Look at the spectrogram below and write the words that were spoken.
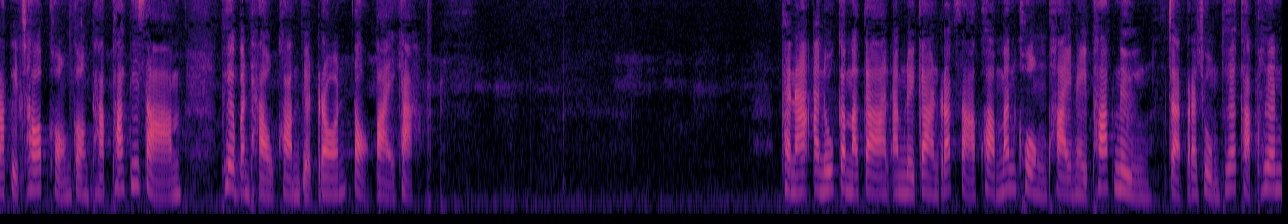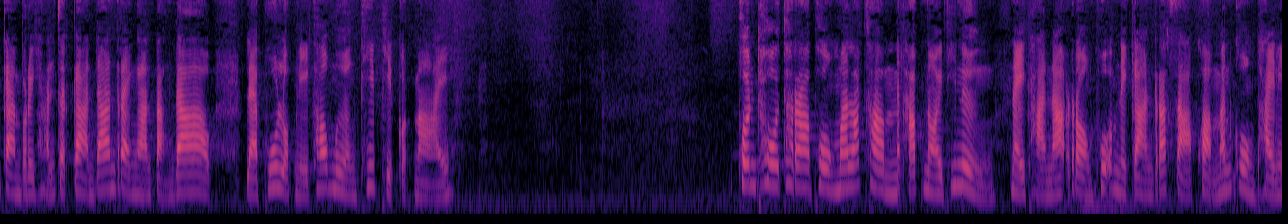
รับผิดชอบของกองทัพภาคที่ 3 เพื่อบรรเทาความเดือดร้อนต่อไปค่ะ คณะอนุกรรมการอำนวยการรักษาความมั่นคงภายในภาคหนึ่งจัดประชุมเพื่อขับเคลื่อนการบริหารจัดการด้านแรงงานต่างด้าว และผู้หลบหนีเข้าเมืองที่ผิดกฎหมายพลโทธราพงศ์มละคำทัพน้อยที่หนึ่งในฐานะรองผู้อำนวยการรักษาความมั่นคงภายใน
